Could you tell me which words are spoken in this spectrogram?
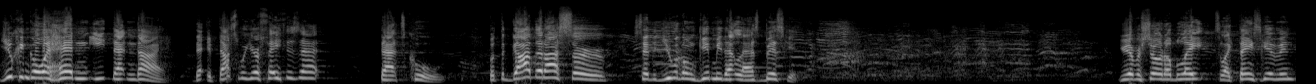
you can go ahead and eat that and die. If that's where your faith is at, that's cool. But the God that I serve said that you were going to give me that last biscuit. You ever showed up late to like Thanksgiving?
